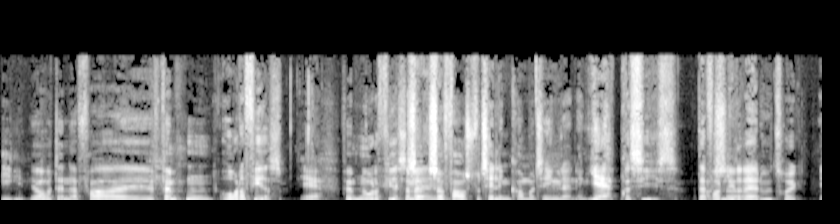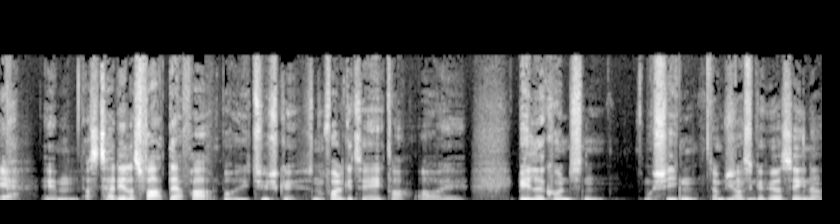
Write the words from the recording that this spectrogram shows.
ikke. Jo, den er fra øh, 1588. Ja. 1588, som Så, er... så Faust-fortællingen kommer til England, ikke? Ja, præcis. Der Og får den så- litterært udtryk. Ja. Øhm, og så tager det ellers fart derfra, både i tyske sådan folketeatre og øh, billedkunsten, musikken, som vi Musikken. også skal høre senere.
